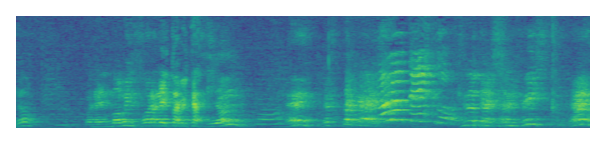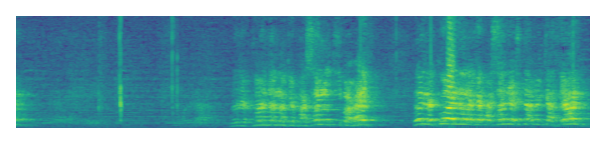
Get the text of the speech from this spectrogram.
Molestando? ¿Con el móvil fuera de tu habitación? ¿Eh? ¿Esto qué es? ¡No lo tengo! ¿Haciendo tres selfies? ¿Eh? ¿No recuerdas lo que pasó la última vez? ¿No recuerdas lo que pasó en esta habitación?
